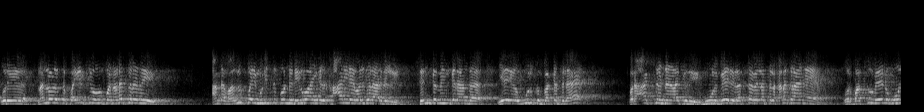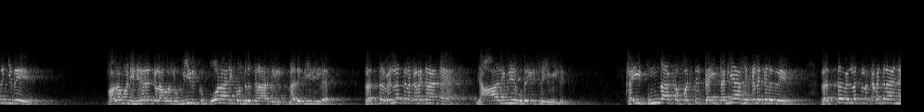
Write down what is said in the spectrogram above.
ஒரு நல்லொழுக்க பயிற்சி வகுப்பு நடக்கிறது. அந்த வகுப்பை முடித்துக்கொண்டு நிர்வாகிகள் காரிலே வருகிறார்கள். செங்கம் என்கிற அந்த ஏ- ஊருக்கும் பக்கத்துல ஒரு ஆக்சிடென்ட் நடக்குது. மூணு பேர் ரத்த வெள்ளத்துல கடக்குறாங்க. ஒரு பஸ் வேணும் மோதிக்குது. பல மணி நேரங்கள் அவர்கள் உயிருக்கு போராடி கொண்டிருக்கிறார்கள் நடு வீதியில. ரத்த வெள்ளத்துல கிடக்குறாங்க. யாருமே உதவி செய்யவில்லை. கை துண்டாக்கப்பட்டு கை தனியாக கிடக்கிறது. ரத்த வெள்ளத்துல கிடக்குறாங்க.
